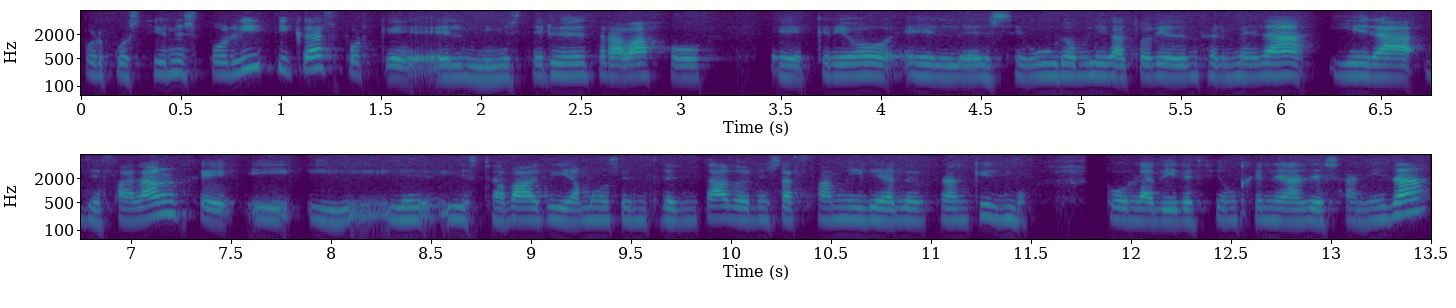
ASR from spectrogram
por cuestiones políticas, porque el Ministerio de Trabajo eh, creó el, seguro obligatorio de enfermedad y era de falange y, estaba, digamos, enfrentado en esas familias del franquismo con la Dirección General de Sanidad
